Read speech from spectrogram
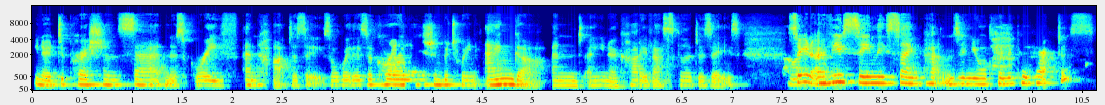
you know, depression, sadness, grief, and heart disease, or where there's a correlation between anger and, uh, you know, cardiovascular disease. So, you know, have you seen these same patterns in your clinical practice?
